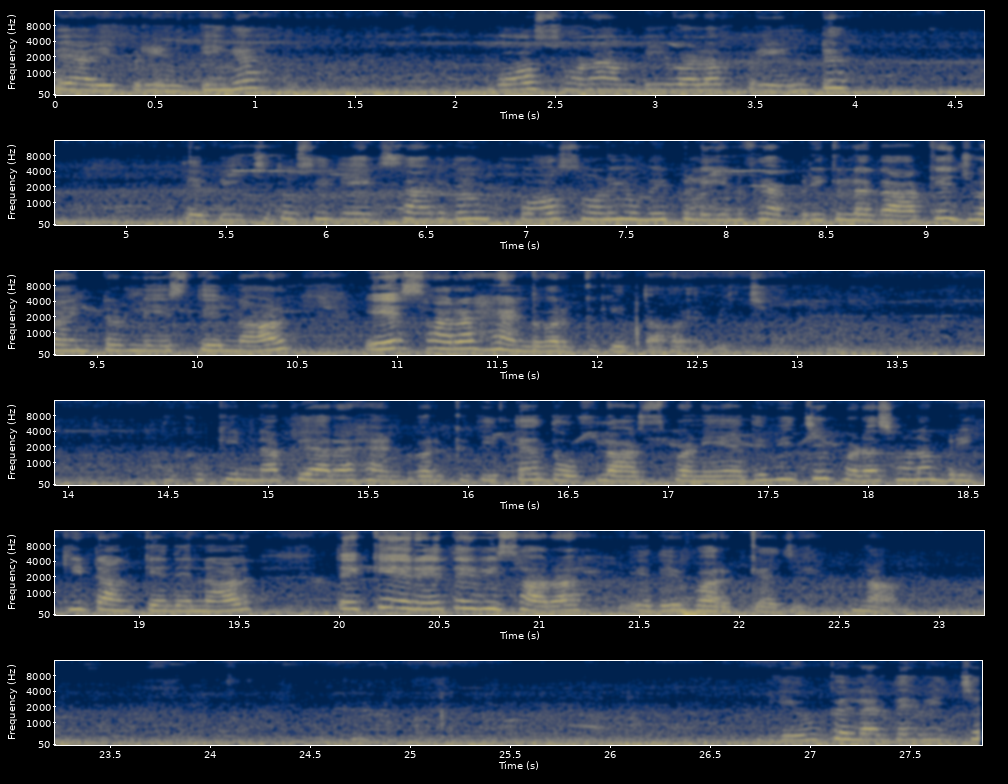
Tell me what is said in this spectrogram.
ਪਿਆਰੀ ਪ੍ਰਿੰਟਿੰਗ ਹੈ ਬਹੁਤ ਸੋਹਣਾ ਅੰਬੀ ਵਾਲਾ ਪ੍ਰਿੰਟ ਤੇ ਵਿੱਚ ਤੁਸੀਂ ਦੇਖ ਸਕਦੇ ਹੋ, ਬਹੁਤ ਸੋਹਣੀ ਉਵੇਂ ਪਲੇਨ ਫੈਬਰਿਕ ਲਗਾ ਕੇ ਜੁਆਇੰਟਰ ਲੇਸ ਦੇ ਨਾਲ ਇਹ ਸਾਰਾ ਹੈਂਡ ਵਰਕ ਕੀਤਾ ਹੋਇਆ ਵਿੱਚ। ਦੇਖੋ ਕਿੰਨਾ ਪਿਆਰਾ ਹੈਂਡ ਵਰਕ ਕੀਤਾ, ਦੋ ਫਲਾਰਸ ਬਣੇ ਆ ਇਹਦੇ ਵਿੱਚ, ਬੜਾ ਸੋਹਣਾ ਬਰੀਕੀ ਟਾਂਕੇ ਦੇ ਨਾਲ ਤੇ ਘੇਰੇ ਤੇ ਵੀ ਸਾਰਾ ਇਹਦੇ ਵਰਕ ਹੈ ਜੀ, ਨਾਲ। ਬਲੂ ਕਲਰ ਦੇ ਵਿੱਚ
